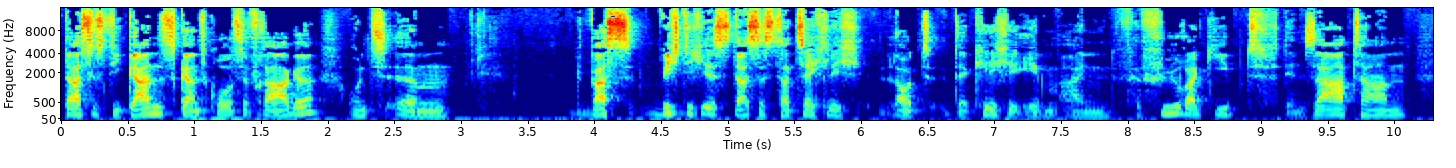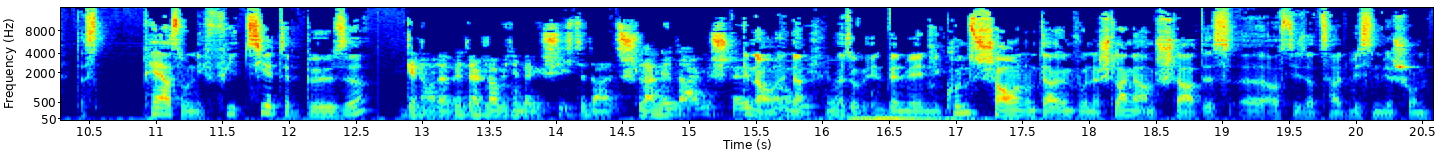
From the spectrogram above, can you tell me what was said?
Das ist die ganz, ganz große Frage und ähm, was wichtig ist, dass es tatsächlich laut der Kirche eben einen Verführer gibt, den Satan. Das personifizierte Böse. Genau, da wird er, glaube ich, in der Geschichte da als Schlange dargestellt. Genau, der, ich, ne? also wenn wir in die Kunst schauen und da irgendwo eine Schlange am Start ist äh, aus dieser Zeit, wissen wir schon,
